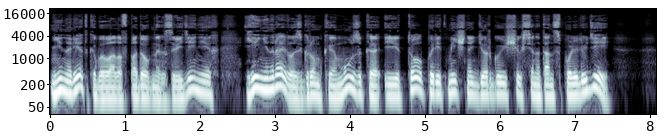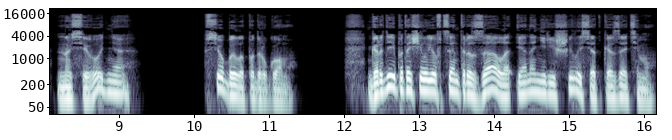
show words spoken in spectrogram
Нина редко бывала в подобных заведениях, ей не нравилась громкая музыка и толпы ритмично дергающихся на танцполе людей. Но сегодня все было по-другому. Гордей потащил ее в центр зала, и она не решилась отказать ему.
